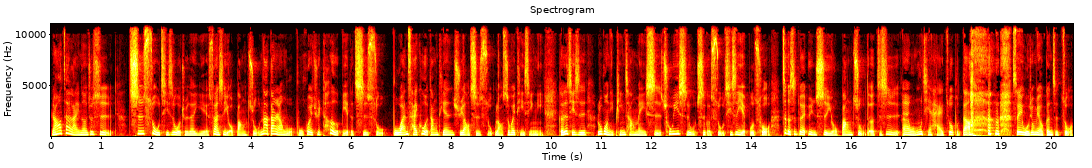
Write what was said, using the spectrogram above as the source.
然后再来呢，就是。吃素其实我觉得也算是有帮助。那当然我不会去特别的吃素，补完财库的当天需要吃素，老师会提醒你。可是其实如果你平常没事，初一十五吃个素，其实也不错。这个是对运势有帮助的。只是哎，我目前还做不到，所以我就没有跟着做。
